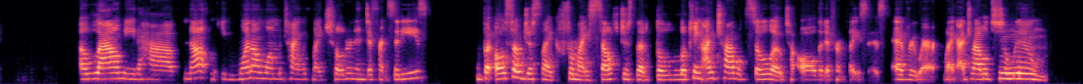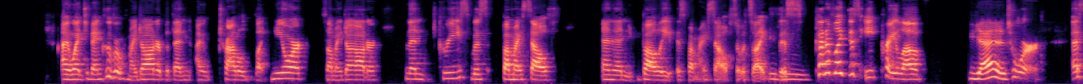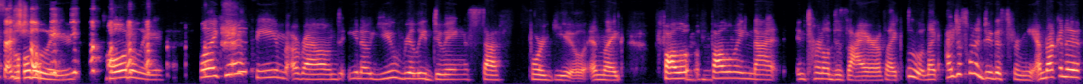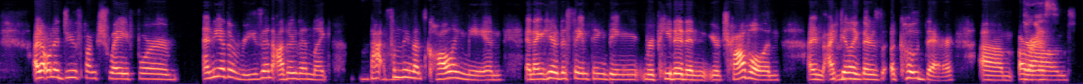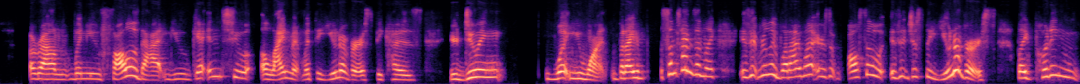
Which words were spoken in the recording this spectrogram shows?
allow me to have not one-on-one time with my children in different cities but also just like for myself just the the looking i traveled solo to all the different places everywhere. Like i traveled to Tulum. Mm. i went to vancouver with my daughter but then i traveled like new york saw my daughter. And then greece was by myself and then bali is by myself. So it's like mm-hmm. this kind of like this eat pray love yes. tour essentially. Totally. Totally. Well i hear a theme around you know you really doing stuff for you and like follow mm-hmm. following that internal desire of like ooh like i just want to do this for me i'm not gonna i don't want to do feng shui for any other reason other than like that's mm-hmm. something that's calling me and and i hear the same thing being repeated in your travel and i'm i feel mm-hmm. like there's a code there um around there around when you follow that you get into alignment with the universe because you're doing what you want but i sometimes i'm like is it really what i want or is it also is it just the universe? Like putting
